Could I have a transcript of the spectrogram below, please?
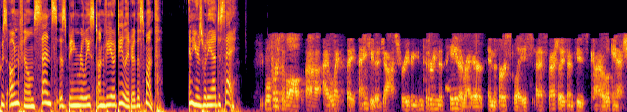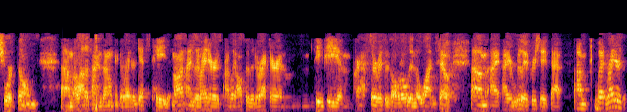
whose own film Sense is being released on VOD later this month. And here's what he had to say. Well, first of all, uh, I would like to say thank you to Josh for even considering to pay the writer in the first place, especially since he's kind of looking at short films. Um, a lot of times, I don't think the writer gets paid. And a lot of times, the writer is probably also the director and DP and craft services all rolled into one. So um, I, I really appreciate that. Um, but writers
